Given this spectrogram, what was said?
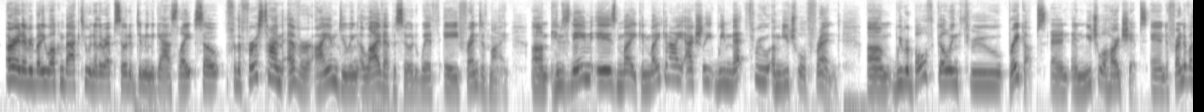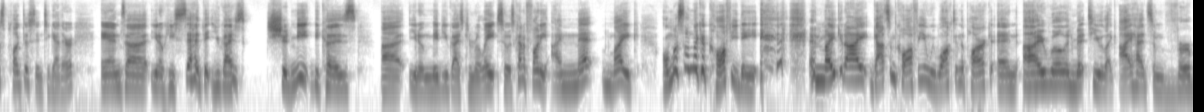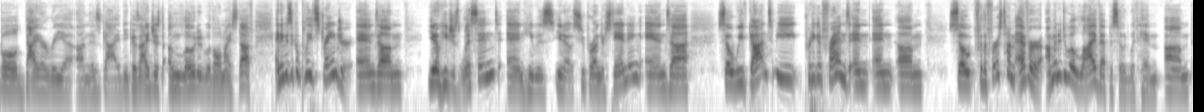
All right, everybody, welcome back to another episode of Dimming the Gaslight. So, for the first time ever, I am doing a live episode with a friend of mine. Um, his name is Mike, and Mike and I actually we met through a mutual friend. Um, we were both going through breakups and, and mutual hardships, and a friend of us plugged us in together. And uh, you know, he said that you guys should meet because uh, you know, maybe you guys can relate. So it's kind of funny. I met Mike almost on like a coffee date. and Mike and I got some coffee and we walked in the park. And I will admit to you, like, I had some verbal diarrhea on this guy because I just unloaded with all my stuff. And he was a complete stranger. And, um, you know, he just listened and he was, you know, super understanding. And, uh, so we've gotten to be pretty good friends. And, and, um, so for the first time ever, I'm going to do a live episode with him. Um,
